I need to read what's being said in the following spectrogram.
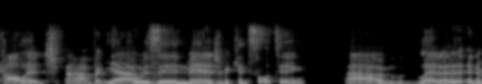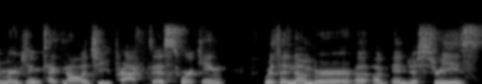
college. Uh, but yeah, I was in management consulting, um, led a, an emerging technology practice working with a number of, of industries.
